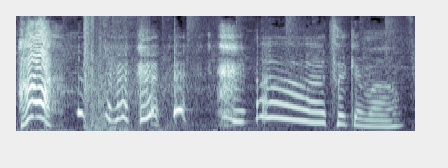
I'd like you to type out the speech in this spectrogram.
Ha! ah, I took him out.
